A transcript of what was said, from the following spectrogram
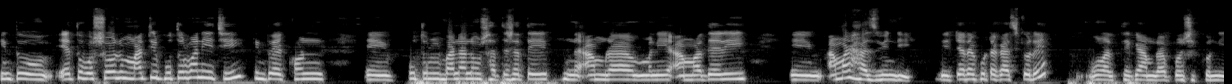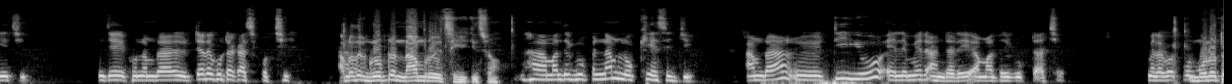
কিন্তু এত বছর মাটির পুতুল বানিয়েছি, কিন্তু এখন পুতুল বানানোর সাথে সাথে আমরা মানে আমাদেরই আমার হাজবেন্ডই টেরাকোটা কাজ করে, ওনার থেকে আমরা প্রশিক্ষণ নিয়েছি যে এখন আমরা টেরাকোটা কাজ করছি। আপনাদের গ্রুপটার নাম রয়েছে কি কিছু? হ্যাঁ আমাদের গ্রুপের নাম লক্ষ্মী এসএসজি। আমরা টি ইউ এল এম এর আন্ডারে আমাদের গ্রুপটা আছে। মূলত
